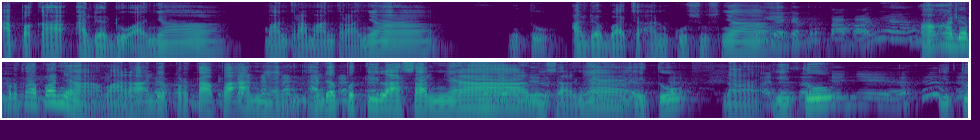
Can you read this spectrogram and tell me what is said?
Apakah ada doanya, mantra-mantranya? Itu. Ada bacaan Oh khususnya? iya ada pertapanya. Ah, ada pertapanya, malah ada pertapaannya nih. Ada petilasannya misalnya itu. Nah, Ada itu ya. itu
